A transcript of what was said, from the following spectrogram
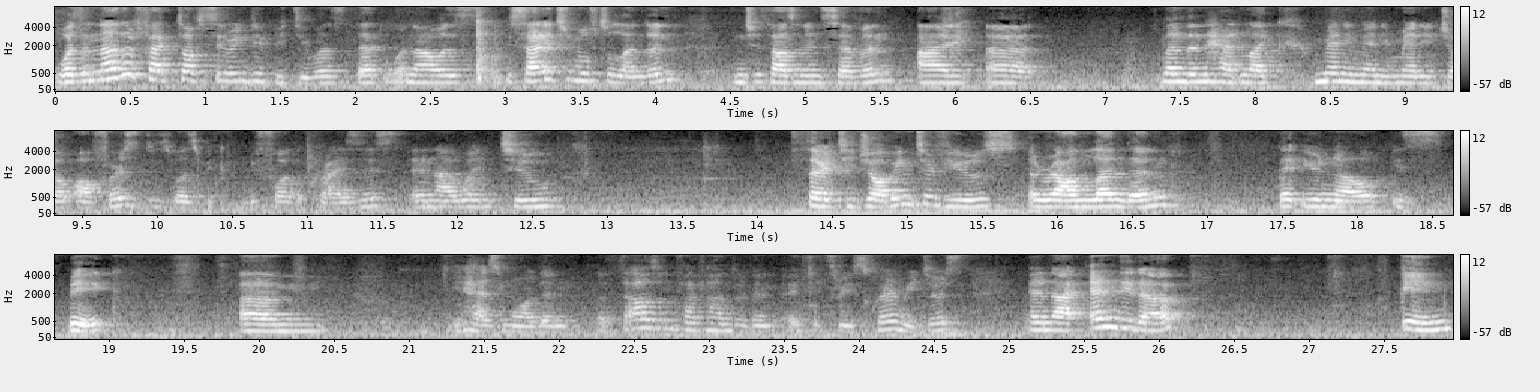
was another fact of serendipity was that when I was decided to move to London in 2007, I uh, London had like many, many, many job offers. This was before the crisis, and I went to 30 job interviews around London that you know is big. Um, it has more than 1,583 square meters, and I ended up in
